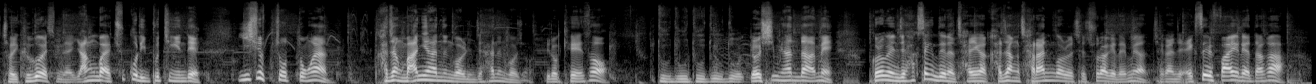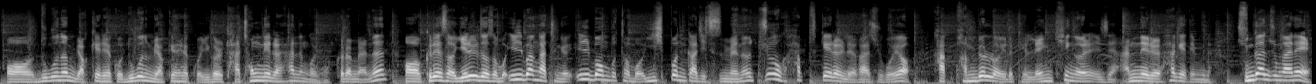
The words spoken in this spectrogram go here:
저희 그거였습니다. 양발 축구 리프팅인데 20초 동안 가장 많이 하는 걸 이제 하는 거죠. 이렇게 해서 두두두두두 열심히 한 다음에 그러면 이제 학생들은 자기가 가장 잘한 거를 제출하게 되면 제가 이제 엑셀 파일에다가 어 누구는 몇 개를 했고 누구는 몇 개를 했고 이걸 다 정리를 하는 거죠. 그러면은 어 그래서 예를 들어서 뭐 1번 같은 경우 1번부터 뭐 20번까지 있으면은 쭉 합계를 내 가지고요. 각 반별로 이렇게 랭킹을 이제 안내를 하게 됩니다. 중간중간에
